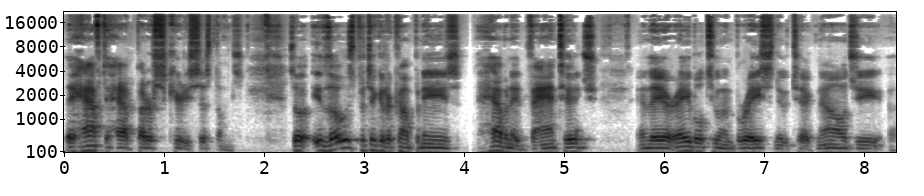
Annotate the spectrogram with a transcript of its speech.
they have to have better security systems. So those particular companies have an advantage and they are able to embrace new technology uh,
